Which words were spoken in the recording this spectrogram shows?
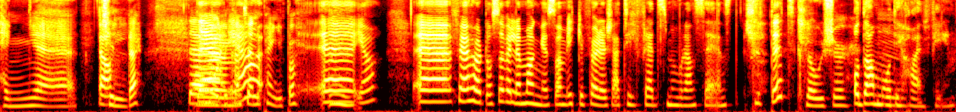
pengekilde. Det er noe du kan tjene penger på. Eh, ja. Eh, for jeg har hørt også veldig mange som ikke føler seg tilfreds med hvordan serien sluttet. Closure. Og da må de ha en film.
